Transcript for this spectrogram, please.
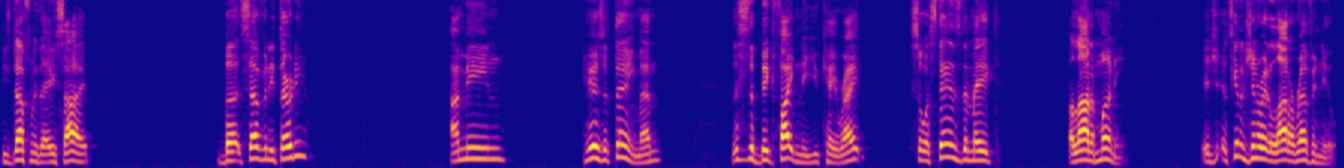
he's definitely the A side. But 70 30, I mean, here's the thing, man. This is a big fight in the UK, right? So it stands to make a lot of money. It, it's going to generate a lot of revenue.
